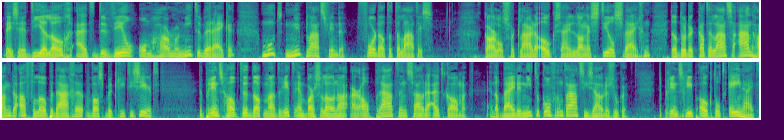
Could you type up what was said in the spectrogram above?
Deze dialoog uit de wil om harmonie te bereiken moet nu plaatsvinden, voordat het te laat is. Carlos verklaarde ook zijn lange stilzwijgen dat door de Catalaanse aanhang de afgelopen dagen was bekritiseerd. De prins hoopte dat Madrid en Barcelona er al pratend zouden uitkomen en dat beiden niet de confrontatie zouden zoeken. De prins riep ook tot eenheid.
